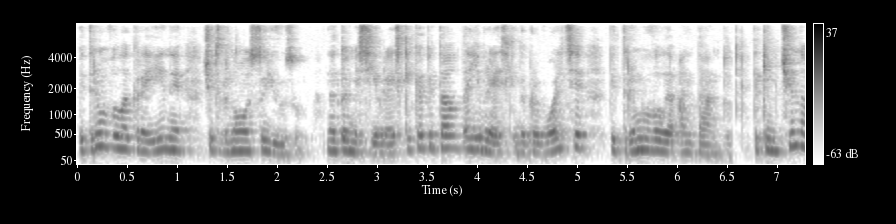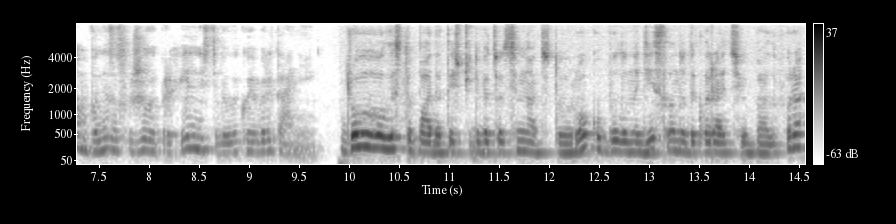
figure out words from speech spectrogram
підтримувала країни Четверного Союзу. Натомість єврейський капітал та єврейські добровольці підтримували Антанту. Таким чином вони заслужили прихильність Великої Британії. 2 листопада 1917 року було надіслано декларацію Балфора, в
